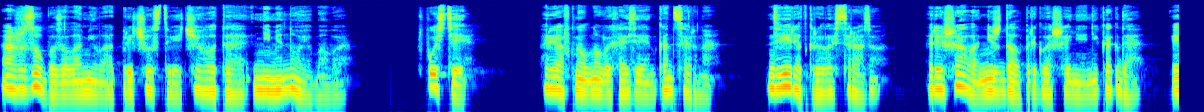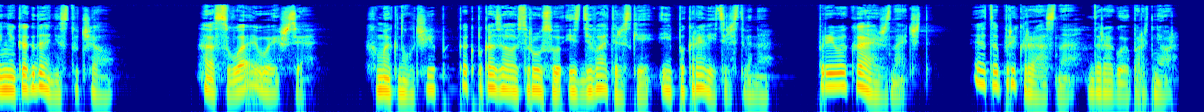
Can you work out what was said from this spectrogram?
Аж зубы заломило от предчувствия чего-то неминуемого. «Впусти», — рявкнул новый хозяин концерна. Дверь открылась сразу. Решала, не ждал приглашения никогда. И никогда не стучал. «Осваиваешься?» — хмыкнул Чип, как показалось Русу издевательски и покровительственно. «Привыкаешь, значит. Это прекрасно, дорогой партнер.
